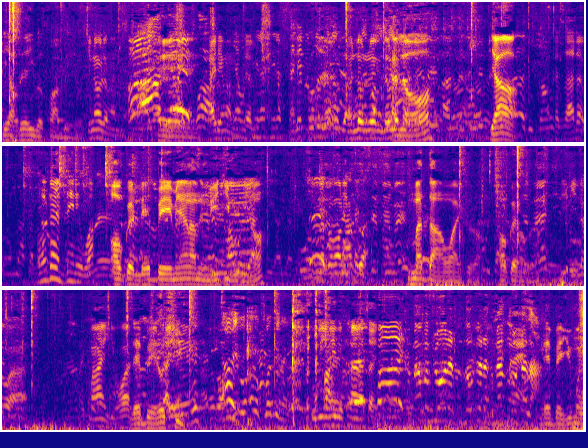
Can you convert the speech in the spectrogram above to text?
တယောက်တည်းကြီးပဲခွာပေးတယ်ကျွန်တော်တို့မှာအေးအဲ့ဒီမှာမတက်ဘူးလုံးလုံးလုံးဟယ်လိုပြကစားတော့ဟုတ်တယ်တင်းနေကွာအောက်ကလေပေမြန်လာမေးကြည့်ဖို့နော်ဒီကောင်လေးခက်မှတ်တာဝိုင်းဆိုတော့ဟုတ်ကဲ့ဟုတ်ကဲ့ဒီဒီတော့ မိုင်းရောလေပေတော့ရှိအားရောအဲ့ခွဲပြလိုက်ကိုကြီးလေးခဏဆိုင်လေပေယူမအဲ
